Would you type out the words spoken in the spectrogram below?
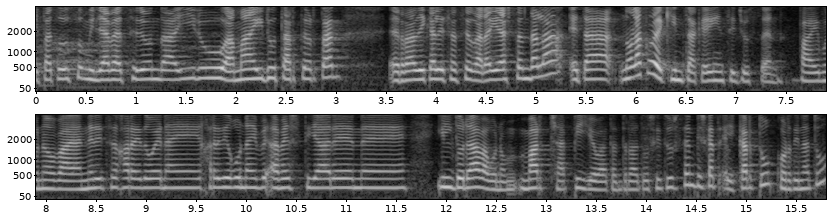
Aipatu duzu mila behatzeron da iru, ama iru tarte hortan, erradikalizazio garaia hasten dela, eta nolako ekintzak egin zituzten? Bai, bueno, ba, neritze jarri duena, jarri diguna abestiaren e, hildora, ba, bueno, martxa pilo bat antolatu zituzten, pizkat elkartu, koordinatu,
